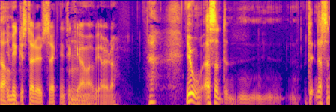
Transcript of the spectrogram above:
Ja. I mycket större utsträckning tycker mm. jag än vad vi gör idag. Jo, alltså, det, alltså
